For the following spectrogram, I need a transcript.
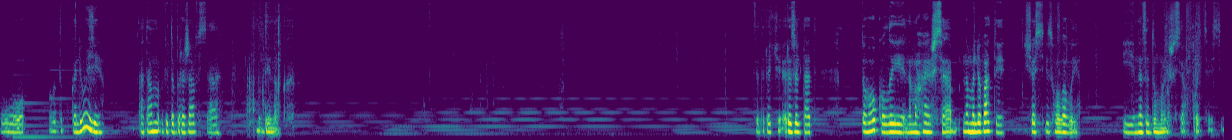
у, типу калюжі, а там відображався будинок. Це, до речі, результат того, коли намагаєшся намалювати щось із голови і не задумаєшся в процесі.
